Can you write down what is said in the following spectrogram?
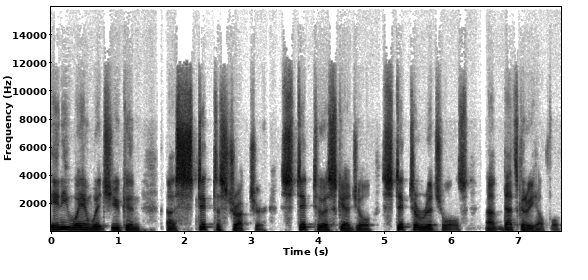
any way in which you can uh, stick to structure stick to a schedule stick to rituals uh, that's going to be helpful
